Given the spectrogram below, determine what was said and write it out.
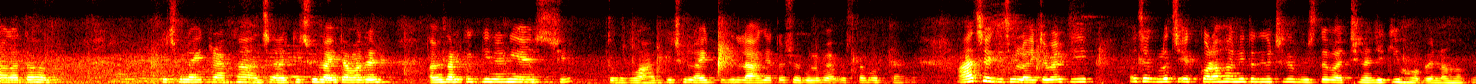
লাগাতে হবে। কিছু লাইট রাখা আছে, আর কিছু লাইট আমাদের, আমি কালকে কিনে নিয়ে এসেছি। তো আর কিছু লাইট যদি লাগে তো সেগুলো ব্যবস্থা করতে হবে। আছে কিছু লাইট এবার কি ওই যেগুলো চেক করা হয়নি তো কিছু বুঝতে পারছি না যে কি হবে না হবে।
